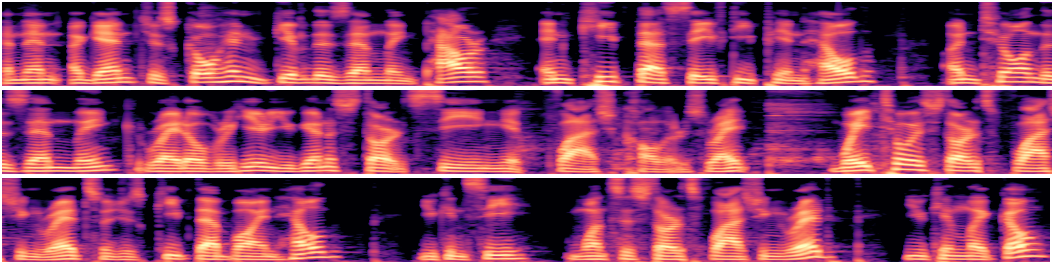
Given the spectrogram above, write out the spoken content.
And then again, just go ahead and give the ZenLink power and keep that safety pin held until on the ZenLink right over here, you're going to start seeing it flash colors, right? Wait till it starts flashing red. So just keep that button held. You can see once it starts flashing red, you can let go.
